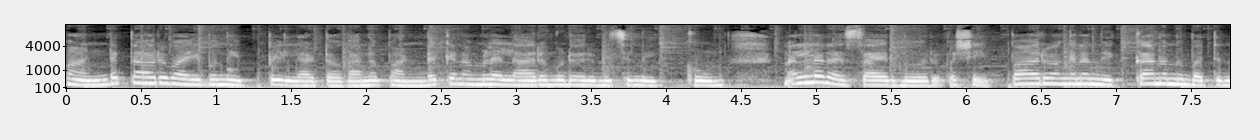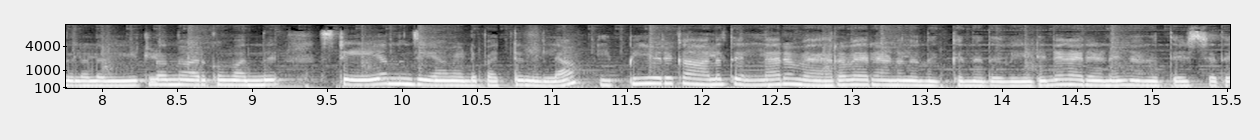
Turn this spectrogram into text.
പണ്ടത്തെ ആ ഒരു വൈബൊന്നും ഇപ്പം ഇല്ല കേട്ടോ. കാരണം പണ്ടൊക്കെ നമ്മൾ എല്ലാവരും കൂടി ഒരുമിച്ച് നിൽക്കും. നല്ല രസമായിരുന്നു ഒരു. പക്ഷെ ഇപ്പം ആരും അങ്ങനെ നിൽക്കാനൊന്നും പറ്റുന്നില്ലല്ലോ. വീട്ടിലൊന്നും ആർക്കും വന്ന് സ്റ്റേ ഒന്നും ചെയ്യാൻ വേണ്ടി പറ്റുന്നില്ല. ഇപ്പം ഈ ഒരു കാലത്ത് എല്ലാവരും വേറെ വേറെയാണല്ലോ നിൽക്കുന്നത്. വീടിന്റെ കാര്യമാണ് ഞാൻ ഉദ്ദേശിച്ചത്.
